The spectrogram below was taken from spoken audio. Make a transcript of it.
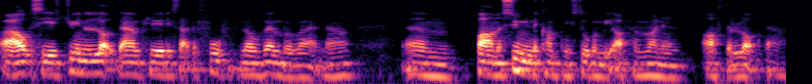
Uh, obviously, it's during the lockdown period. It's like the 4th of November right now. Um, but I'm assuming the company's still going to be up and running after lockdown.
